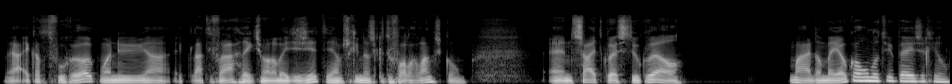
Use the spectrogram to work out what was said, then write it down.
Maar ja, ik had het vroeger ook. Maar nu, ja, ik laat die vraagtekens maar een beetje zitten. Ja, misschien als ik er toevallig langskom. En sidequests natuurlijk wel. Maar dan ben je ook al honderd uur bezig, joh.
